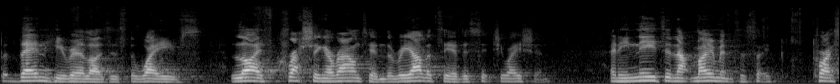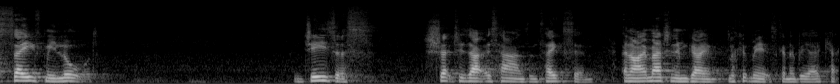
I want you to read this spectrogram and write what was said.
But then he realizes the waves, life crashing around him, the reality of his situation. And he needs in that moment to say, Christ, save me, Lord. And Jesus stretches out his hands and takes him. And I imagine him going, Look at me, it's going to be okay.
